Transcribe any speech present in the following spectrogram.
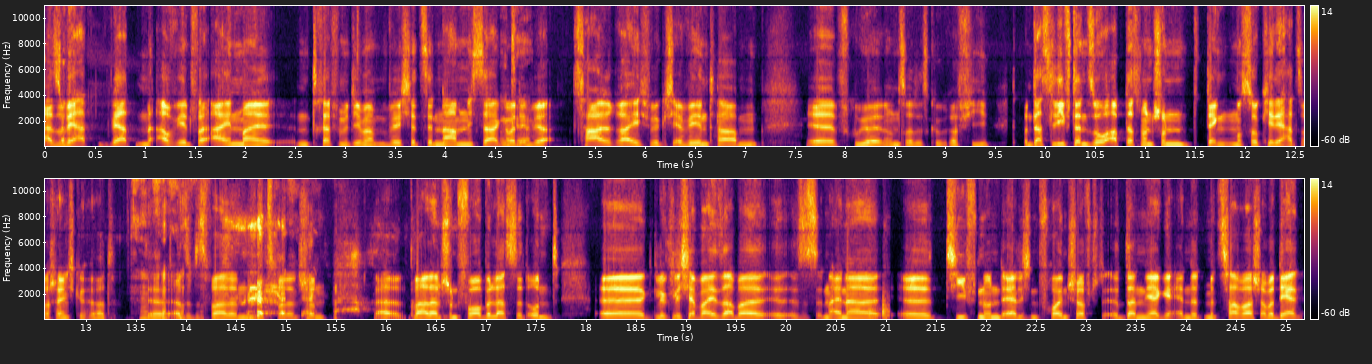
Also wir hatten, wir hatten auf jeden Fall einmal ein Treffen mit jemandem, will ich jetzt den Namen nicht sagen, aber Okay. den wir zahlreich wirklich erwähnt haben, äh, früher in unserer Diskografie. Und das lief dann so ab, dass man schon denken muss, okay, der hat es wahrscheinlich gehört. Der, also das war dann, das war dann schon, äh, war dann schon vorbelastet. Und äh, glücklicherweise aber äh, ist es in einer äh, tiefen und ehrlichen Freundschaft äh, dann ja geendet mit Savage. Aber der,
